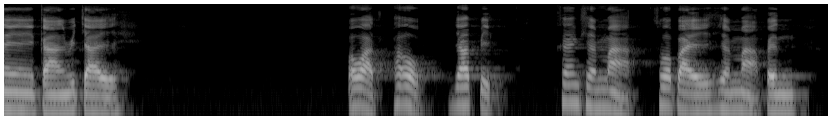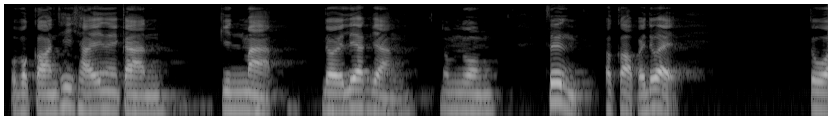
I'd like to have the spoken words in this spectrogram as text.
ในการวิจัย ประวัติพระอบยอดปิดเครื่องเชียนหมากทั่วไปเชียนหมากเป็น อุปกรณ์ที่ใช้ในการกินหมาก โดยเรียกอย่างรวมๆ ซึ่งประกอบไปด้วย ตัว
